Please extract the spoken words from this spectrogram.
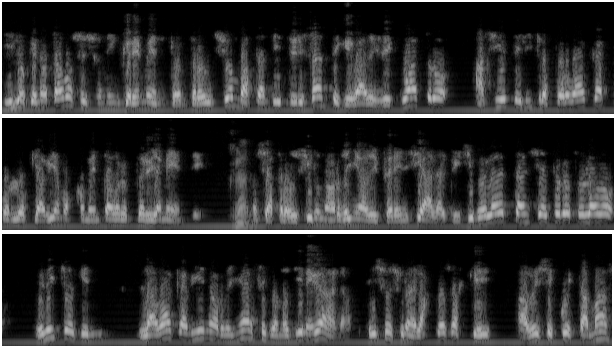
y lo que notamos es un incremento en producción bastante interesante que va desde 4 a 7 litros por vaca por lo que habíamos comentado previamente. O sea, producir una ordeña diferencial al principio de la lactancia y por otro lado el hecho de que la vaca viene a ordeñarse cuando tiene ganas. Eso es una de las cosas que a veces cuesta más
